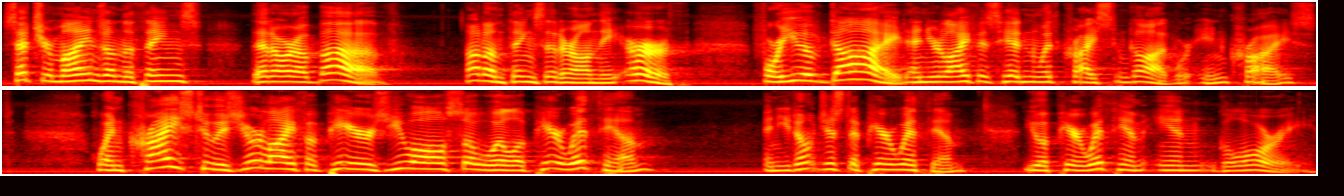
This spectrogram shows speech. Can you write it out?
set your minds on the things that are above, not on things that are on the earth. For you have died, and your life is hidden with Christ in God. We're in Christ. When Christ, who is your life, appears, you also will appear with him. And you don't just appear with him, you appear with him in glory.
